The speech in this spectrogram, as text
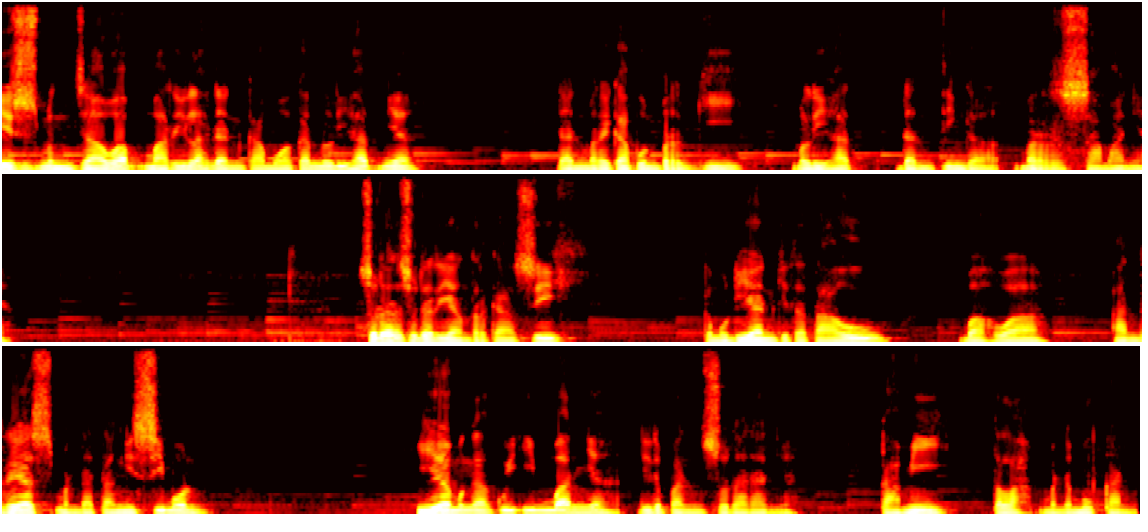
Yesus menjawab, marilah dan kamu akan melihatnya. Dan mereka pun pergi melihat dan tinggal bersamanya. Saudara-saudari yang terkasih, kemudian kita tahu bahwa Andreas mendatangi Simon. Ia mengakui imannya di depan saudaranya. Kami telah menemukan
